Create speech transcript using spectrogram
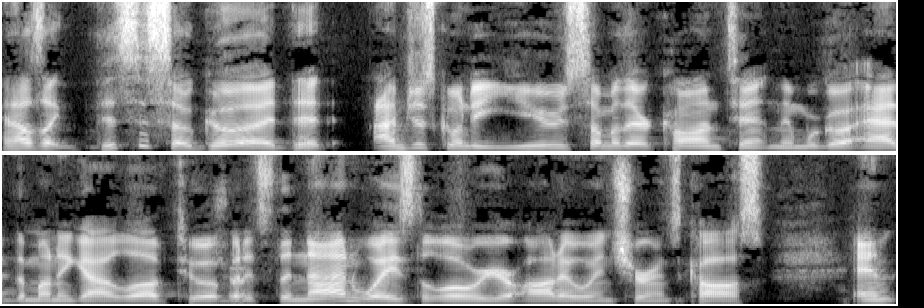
and I was like, this is so good that I'm just going to use some of their content, and then we're going to add the money guy love to it. But it's the nine ways to lower your auto insurance costs, and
